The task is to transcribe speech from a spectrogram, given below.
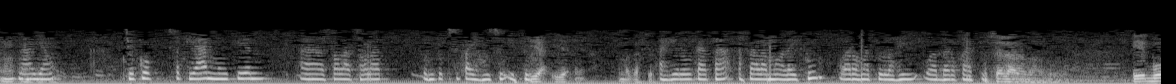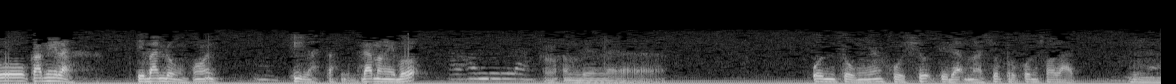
Hmm. Nah yang cukup sekian mungkin uh, sholat-sholat untuk supaya khusyuk itu. Iya, iya. Ya. Terima kasih. Akhirul kata, Assalamualaikum warahmatullahi wabarakatuh. Assalamualaikum. Ibu Kamila di Bandung. Mohon. Ilah Damang Ibu. Alhamdulillah. Alhamdulillah. Untungnya khusyuk tidak masuk rukun sholat. Hmm.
